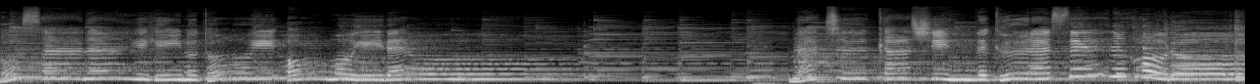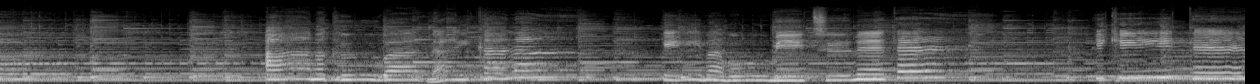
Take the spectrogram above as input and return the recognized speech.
幼い日の遠い思い出を懐かしんで暮らせるほど甘くはないから今を見つめて生きて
